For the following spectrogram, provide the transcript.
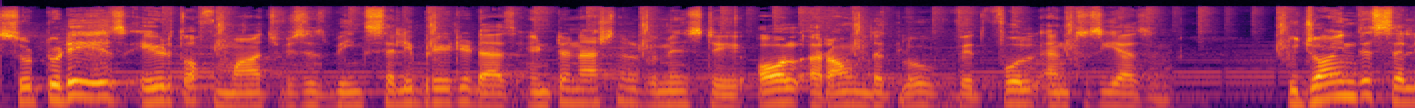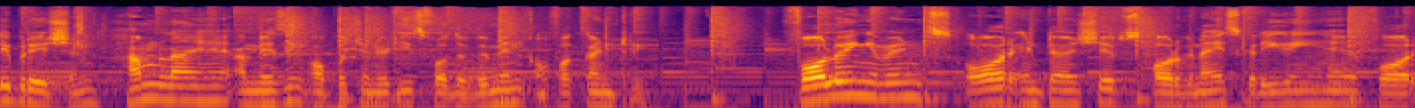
So today is 8th of March which is being celebrated as International Women's Day all around the globe with full enthusiasm. To join this celebration, हम लाए हैं amazing opportunities for the women of our country. Following events और internships organize करी गई हैं for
